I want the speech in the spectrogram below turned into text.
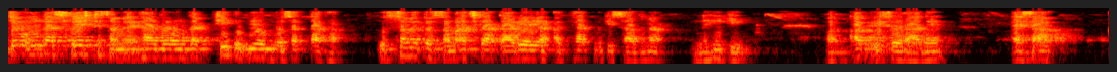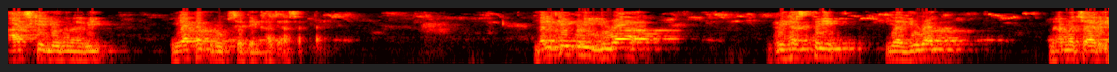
जब उनका श्रेष्ठ समय था, जब उनका ठीक उपयोग हो सकता था, उस समय तो समाज का कार्य या अध्यात्म की साधना नहीं की और अब इस ओर आ गए ऐसा आज के युग में भी व्यापक रूप से देखा जा सकता है। बल्कि कोई युवा गृहस्थी या युवक, ब्रह्मचारी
